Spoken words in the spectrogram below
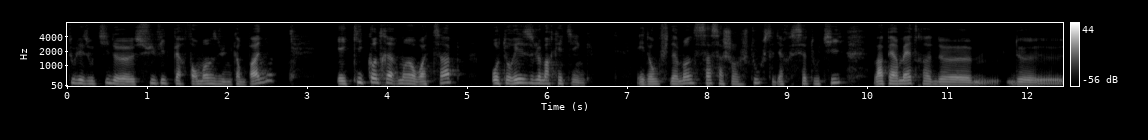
tous les outils de suivi de performance d'une campagne, et qui, contrairement à WhatsApp, autorise le marketing. Et donc finalement, ça, ça change tout. C'est-à-dire que cet outil va permettre de, de,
